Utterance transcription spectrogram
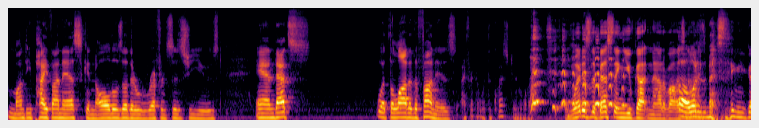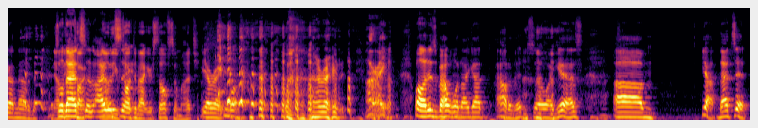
Monty Python esque and all those other references she used, and that's what the lot of the fun is. I forgot what the question was. what is the best thing you've gotten out of Oz? oh, what Nine? is the best thing you've gotten out of it? Now so that that's you've uh, I now would that you've say. talked about yourself so much. Yeah, right. Well, right. All right. Well, it is about what I got out of it, so I guess. Um, yeah, that's it.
